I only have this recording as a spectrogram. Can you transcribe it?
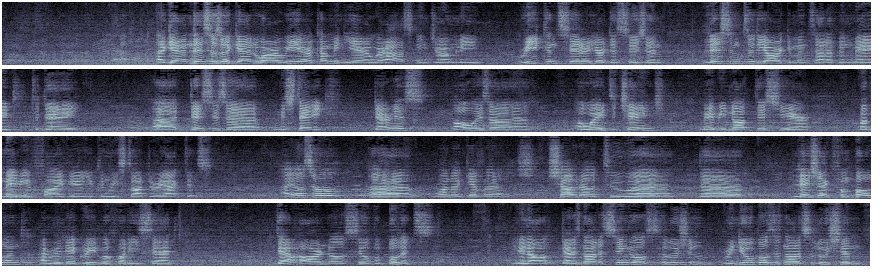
again, this is again where we are coming here and we're asking Germany, reconsider your decision listen to the arguments that have been made today. Uh, this is a mistake. There is always a, a way to change. Maybe not this year, but maybe in five years you can restart the reactors. I also uh, want to give a sh shout out to uh, the Leszek from Poland. I really agreed with what he said. There are no silver bullets. You know, there's not a single solution. Renewables is not a solution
